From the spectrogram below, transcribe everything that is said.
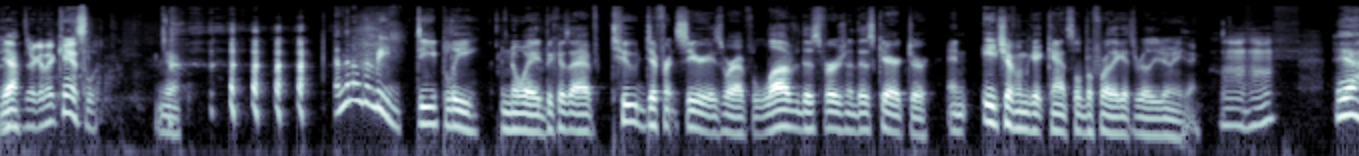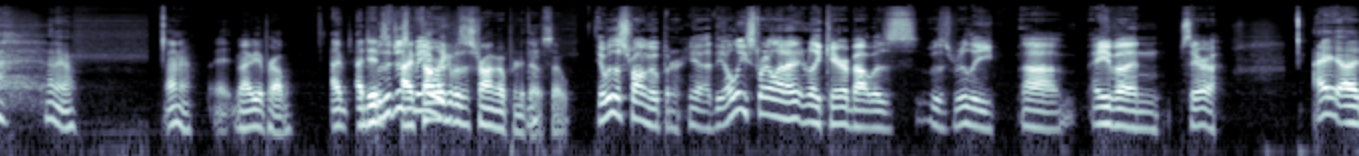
Yeah, they're going to cancel it. yeah. and then I'm going to be deeply annoyed because I have two different series where I've loved this version of this character, and each of them get canceled before they get to really do anything. Mm-hmm. Yeah, I know. I know. It might be a problem. I, I did. Was it just I me felt or- like it was a strong opener though. So It was a strong opener. Yeah, the only storyline I didn't really care about was was really uh, Ava and Sarah. I uh,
